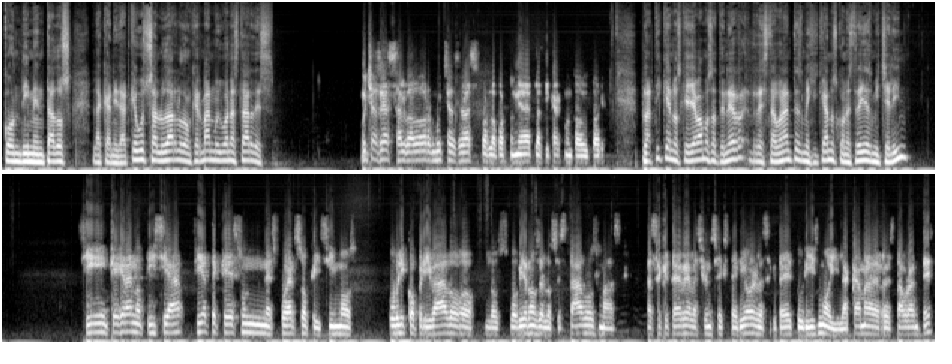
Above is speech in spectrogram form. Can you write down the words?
Condimentados, La Canidad. Qué gusto saludarlo, don Germán, muy buenas tardes. Muchas gracias, Salvador. Muchas gracias por la oportunidad de platicar con tu auditorio. Platíquenos que ya vamos a tener restaurantes mexicanos con estrellas Michelin. Sí, qué gran noticia. Fíjate que es un esfuerzo que hicimos público-privado, los gobiernos de los estados, más la Secretaría de Relaciones Exteriores, la Secretaría de Turismo y la Cámara de Restaurantes,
